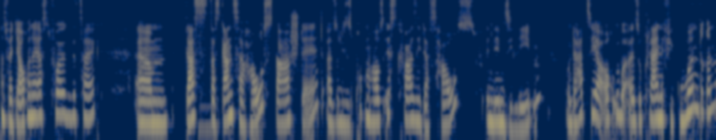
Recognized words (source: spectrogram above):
Das wird ja auch in der 1. Folge gezeigt, ähm, das das ganze Haus darstellt. Also, dieses Puppenhaus ist quasi das Haus, in dem sie leben. Und da hat sie ja auch überall so kleine Figuren drinnen.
